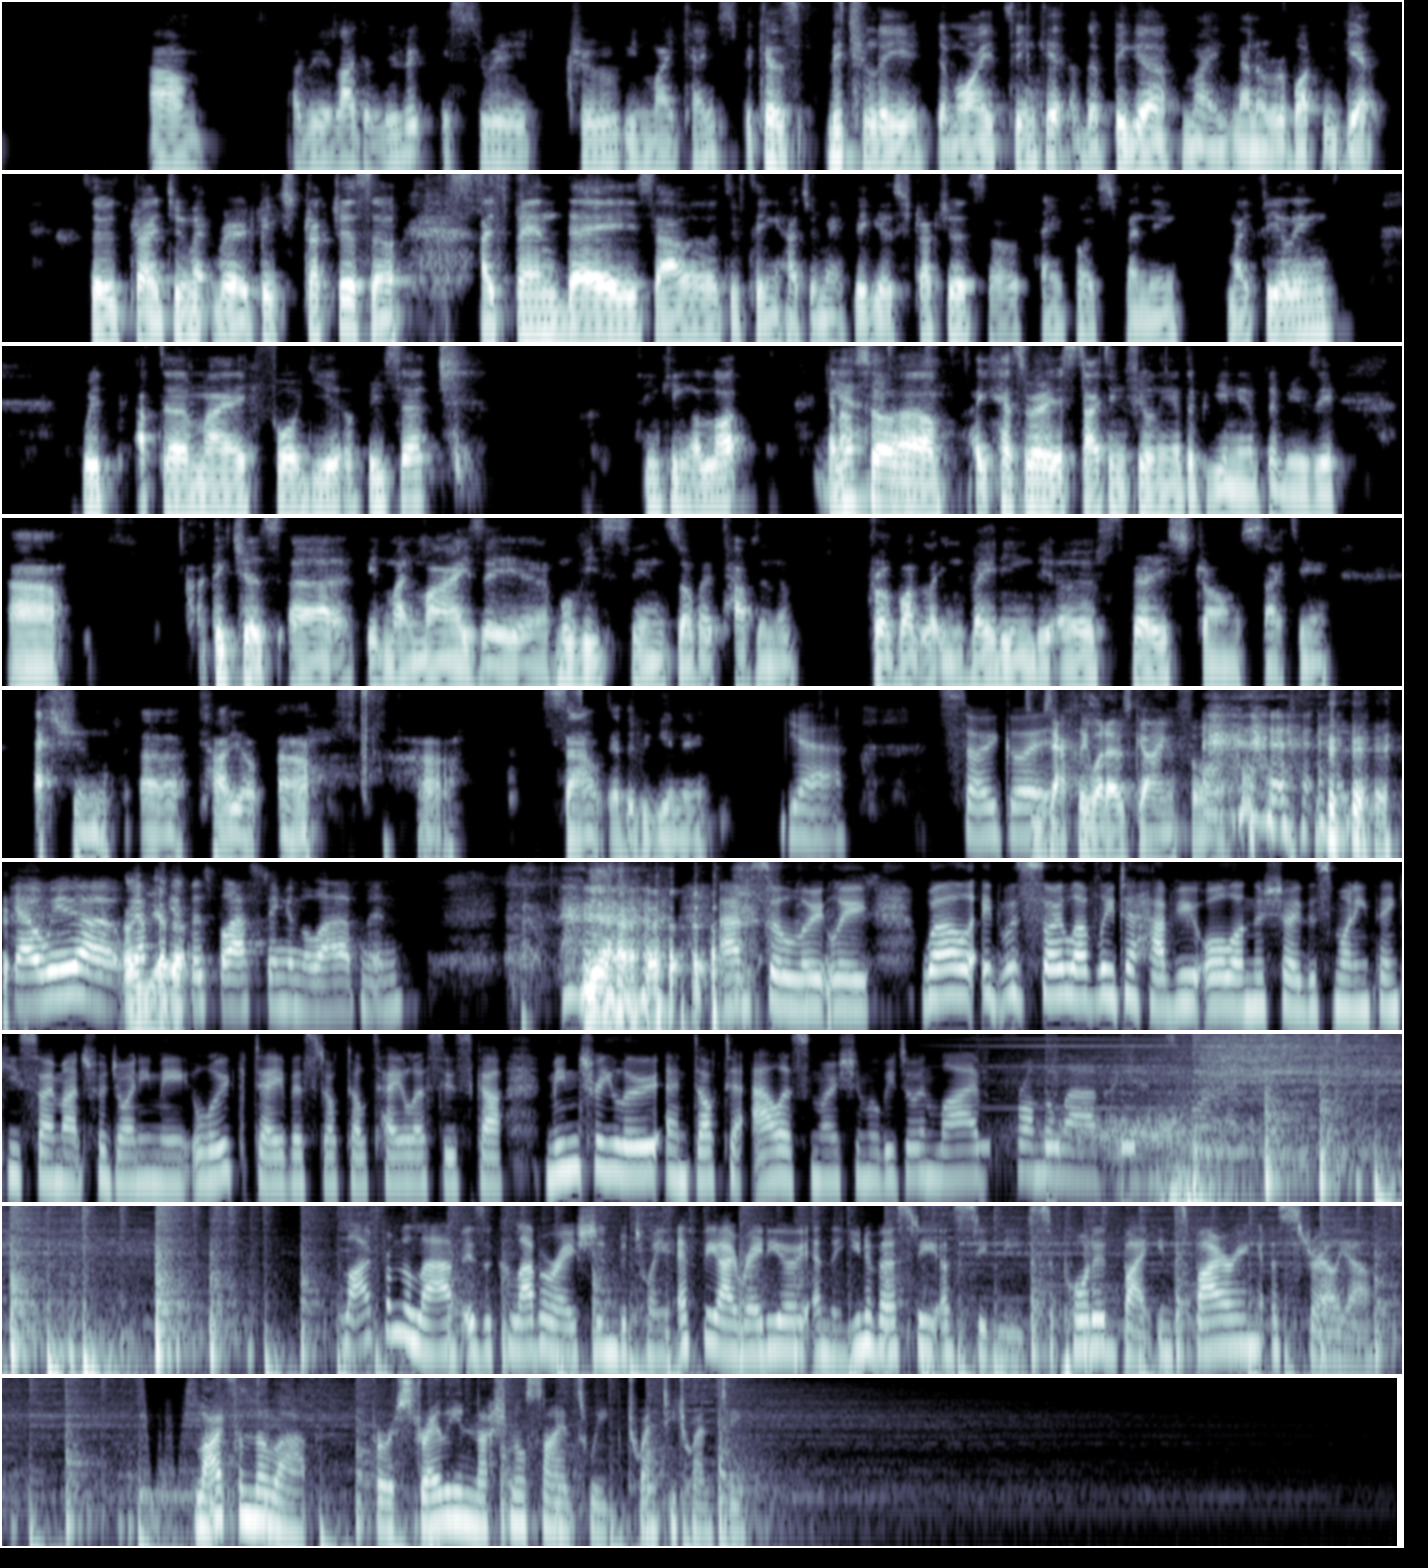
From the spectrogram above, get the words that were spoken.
um, I really like the lyric. It's really true in my case because literally, the more I think it, the bigger my nanorobot will get. So try to make very big structures. So I spend days, hours to think how to make bigger structures. So thanks for explaining my feeling with after my four year of research, thinking a lot and Yeah. also um, I had a very exciting feeling at the beginning of the music. Uh, pictures uh, in my mind a uh, movie scenes of a thousand of robot like invading the earth very strong exciting action uh, kind of uh, uh, sound at the beginning Yeah. So good. It's exactly what I was going for. Yeah, we uh, we Uh, have yeah, to get that- this blasting in the lab, man. Yeah. Absolutely. Well, it was so lovely to have you all on the show this morning. Thank you so much for joining me. Luke Davis, Dr. Taylor Szyszka, Minh Tri Luu, and Dr. Alice Motion will be doing live from the lab again tomorrow. Live from the Lab is a collaboration between FBI Radio and the University of Sydney, supported by Inspiring Australia. Live from the lab for Australian National Science Week 2020.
